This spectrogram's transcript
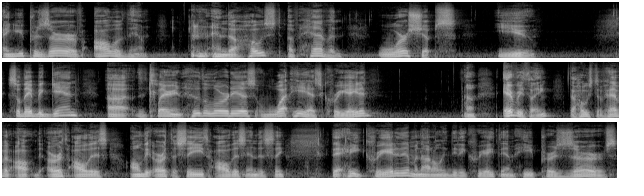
and you preserve all of them and the host of heaven worships you. So they begin uh, declaring who the Lord is, what He has created, uh, everything, the host of heaven, all the earth, all that is on the earth, the seas, all this in the sea, that He created them, and not only did He create them, He preserves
